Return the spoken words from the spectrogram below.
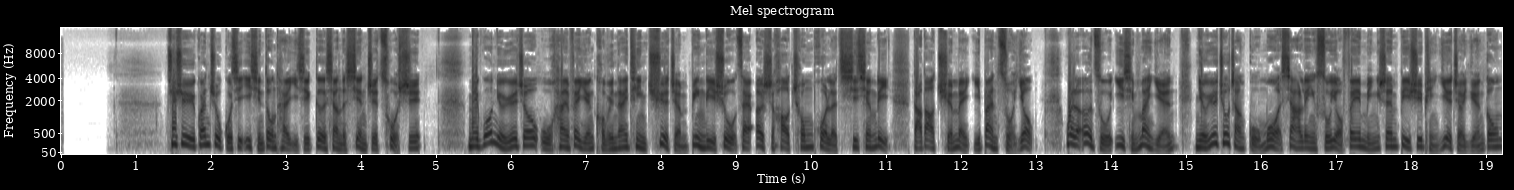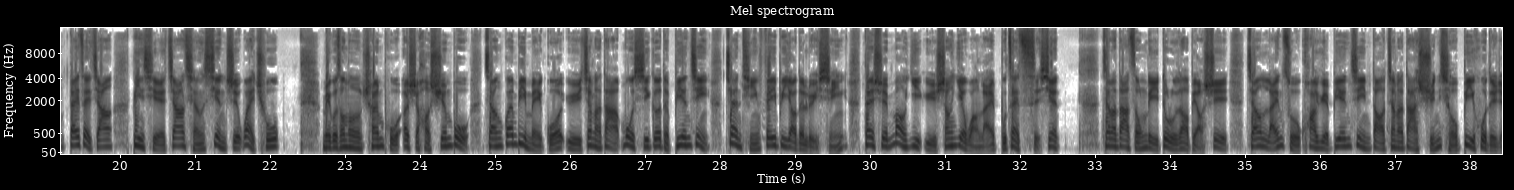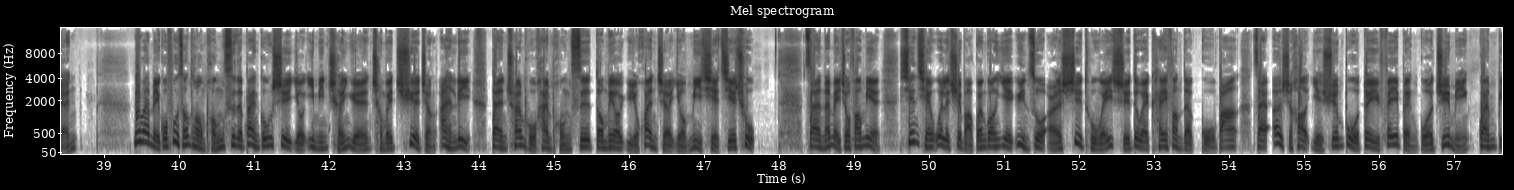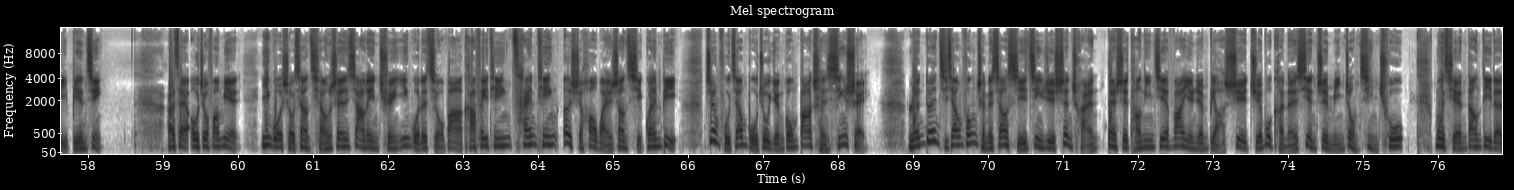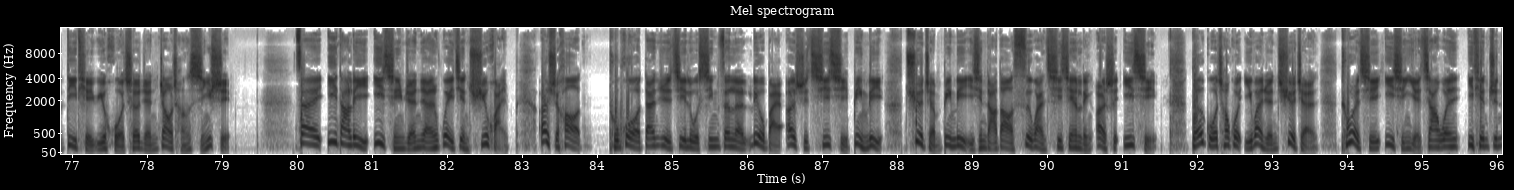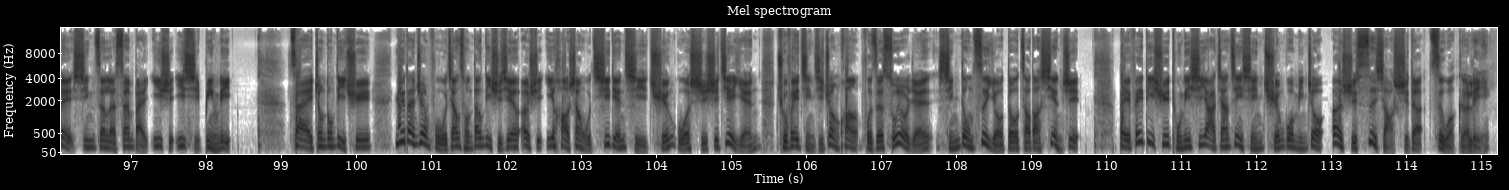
继续关注国际疫情动态以及各项的限制措施。美国纽约州武汉肺炎 （COVID-19） 确诊病例数在二十号冲破了七千例，达到全美一半左右。为了遏阻疫情蔓延，纽约州长古默下令所有非民生必需品业者员工待在家，并且加强限制外出。美国总统川普二十号宣布，将关闭美国与加拿大、墨西哥的边境，暂停非必要的旅行，但是贸易与商业往来不在此限。加拿大总理杜鲁道表示，将拦阻跨越边境到加拿大寻求庇护的人。另外，美国副总统彭斯的办公室有一名成员成为确诊案例，但川普和彭斯都没有与患者有密切接触。在南美洲方面，先前为了确保观光业运作而试图维持对外开放的古巴，在二十号也宣布对非本国居民关闭边境。而在欧洲方面，英国首相强生下令全英国的酒吧、咖啡厅、餐厅二十号晚上起关闭，政府将补助员工八成薪水。伦敦即将封城的消息近日盛传，但是唐宁街发言人表示，绝不可能限制民众进出。目前，当地的地铁与火车仍照常行驶。在意大利，疫情仍然未见趋缓。二十号突破单日记录，新增了六百二十七起病例，确诊病例已经达到四万七千零二十一起。德国超过一万人确诊，土耳其疫情也加温，一天之内新增了三百一十一起病例。在中东地区，约旦政府将从当地时间二十一号上午七点起全国实施戒严，除非紧急状况，否则所有人行动自由都遭到限制。北非地区突尼西亚将进行全国民众二十四小时的自我隔离。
